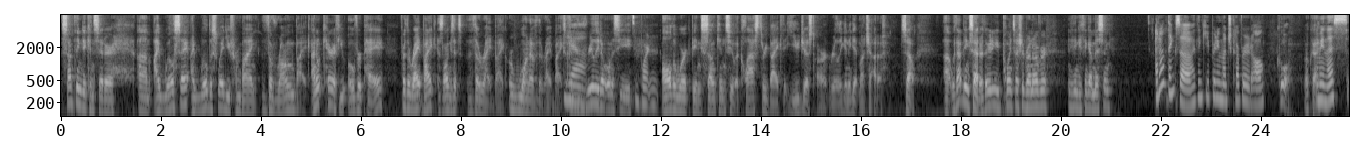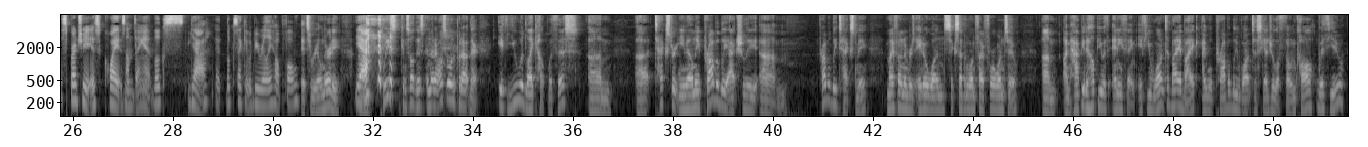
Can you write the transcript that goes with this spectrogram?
something to consider. Um, I will say, I will dissuade you from buying the wrong bike. I don't care if you overpay for the right bike, as long as it's the right bike or one of the right bikes. Yeah. I really don't want to see It's important. all the work being sunk into a class three bike that you just aren't really going to get much out of. So, uh, with that being said, are there any points I should run over? Anything you think I'm missing? I don't think so. I think you pretty much covered it all. Cool. Okay. I mean, this spreadsheet is quite something. It looks, yeah, it looks like it would be really helpful. it's real nerdy. Yeah. Um, please consult this. And then I also want to put out there if you would like help with this, um, uh, text or email me. Probably actually, um, probably text me. My phone number is 801 671 5412. Um, I'm happy to help you with anything. If you want to buy a bike, I will probably want to schedule a phone call with you.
